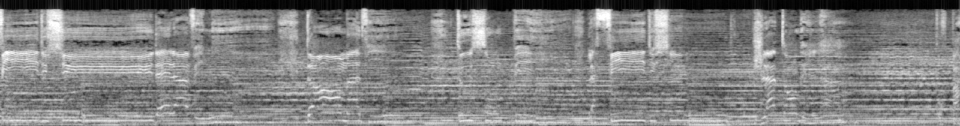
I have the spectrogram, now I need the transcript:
fille du Sud, elle avait mis dans ma vie tout son la fille du Sud, je l'attendais La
